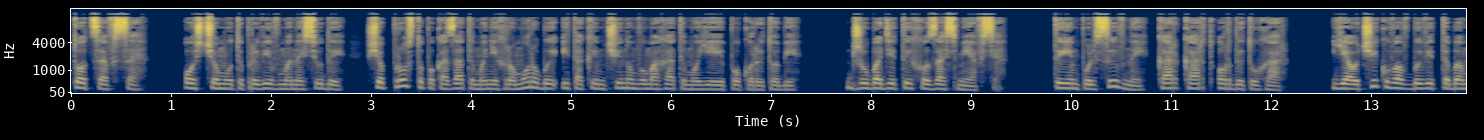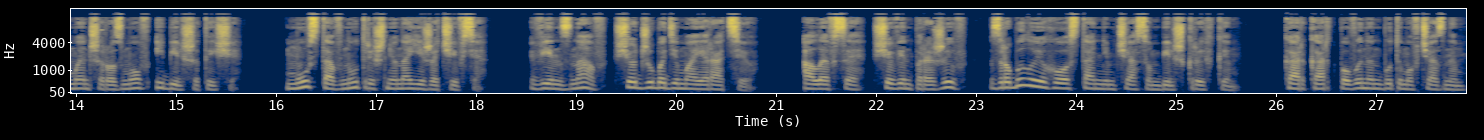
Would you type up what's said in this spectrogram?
То це все. Ось чому ти привів мене сюди, щоб просто показати мені громороби і таким чином вимагати моєї покори тобі. Джубаді тихо засміявся. Ти імпульсивний, кар-карт ордитугар. Я очікував би від тебе менше розмов і більше тиші. Муста внутрішньо наїжачився. Він знав, що Джубаді має рацію. Але все, що він пережив, зробило його останнім часом більш крихким. Кар-карт повинен бути мовчазним,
